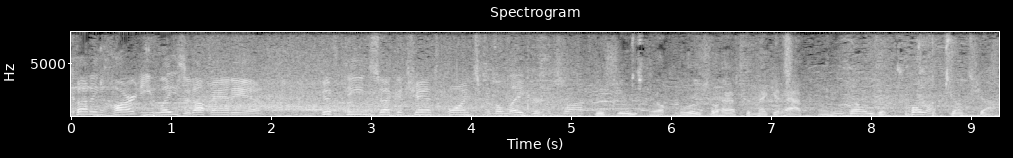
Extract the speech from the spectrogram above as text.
cutting Hart, he lays it up and in. 15 second chance points for the Lakers. Clock to shoot. Well, Caruso has to make it happen. And he knows it. Pull up jump shot.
